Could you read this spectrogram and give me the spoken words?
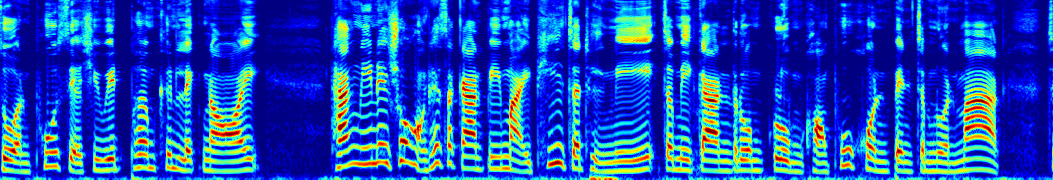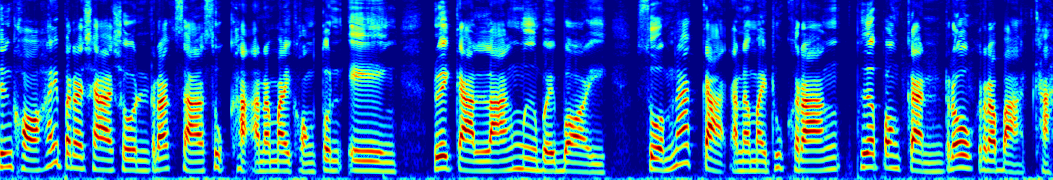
ส่วนผู้เสียชีวิตเพิ่มขึ้นเล็กน้อย ทั้งนี้ในช่วงของเทศกาลปีใหม่ที่จะถึงนี้จะมีการรวมกลุ่มของผู้คนเป็นจำนวนมาก จึงขอให้ประชาชนรักษาสุขอนามัยของตนเอง ด้วยการล้างมือบ่อยๆ สวมหน้ากากอนามัยทุกครั้ง เพื่อป้องกันโรคระบาดค่ะ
